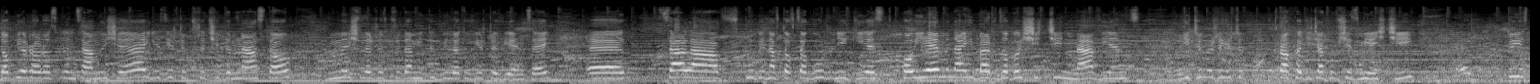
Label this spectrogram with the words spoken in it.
Dopiero rozkręcamy się, jest jeszcze przed 17. Myślę, że sprzedamy tych biletów jeszcze więcej. E, Sala w klubie Naftowca Górnik jest pojemna i bardzo gościnna, więc liczymy, że jeszcze trochę dzieciaków się zmieści. E, Tu jest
